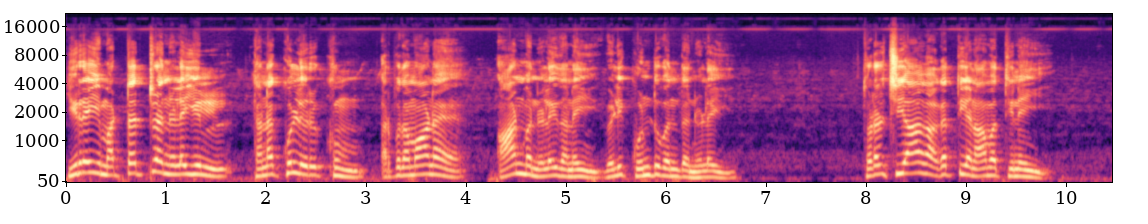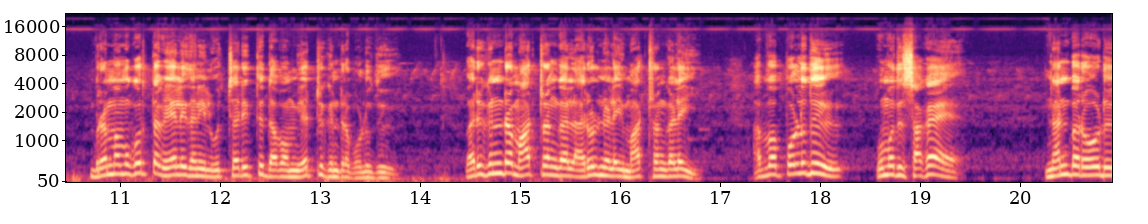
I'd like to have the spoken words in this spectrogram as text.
இறை மட்டற்ற நிலையில் தனக்குள் இருக்கும் அற்புதமான ஆன்ம நிலைதனை வெளிக்கொண்டு வந்த நிலை. தொடர்ச்சியாக அகத்திய நாமத்தினை பிரம்ம முகூர்த்த வேலைதனில் உச்சரித்து தவம் ஏற்றுகின்ற பொழுது வருகின்ற மாற்றங்கள் அருள்நிலை மாற்றங்களை அவ்வப்பொழுது உமது சக நண்பரோடு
